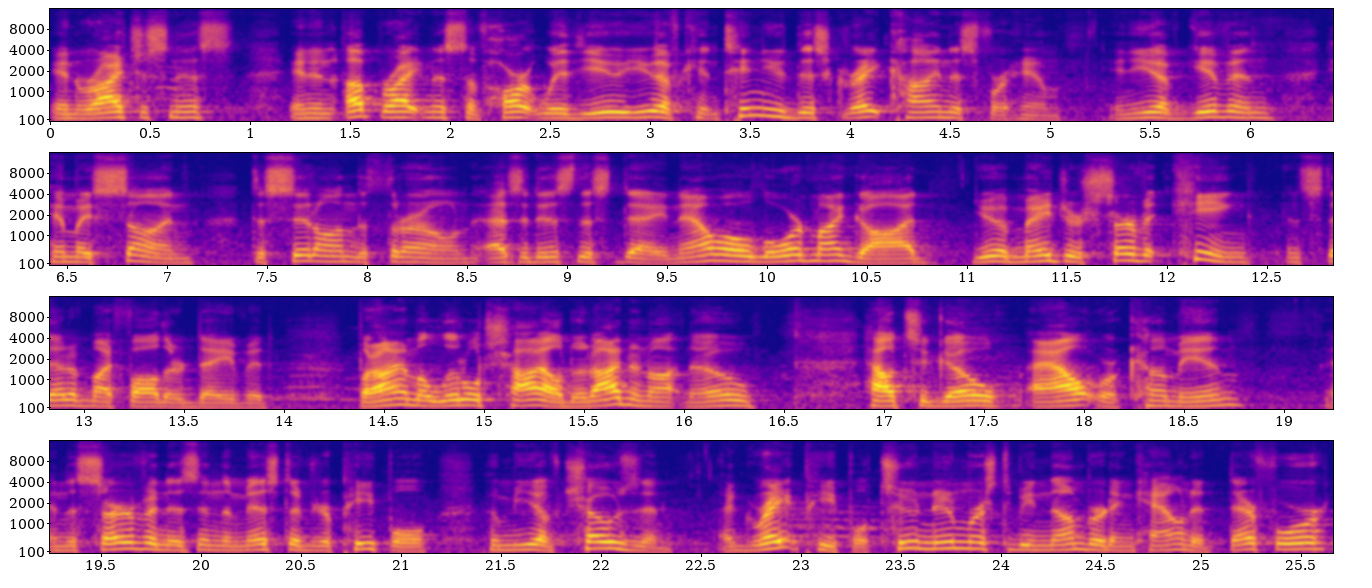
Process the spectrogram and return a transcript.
in righteousness, and in uprightness of heart with you. You have continued this great kindness for him, and you have given him a son to sit on the throne as it is this day. Now, O Lord my God, you have made your servant king instead of my father David. But I am a little child, and I do not know how to go out or come in. And the servant is in the midst of your people, whom you have chosen, a great people, too numerous to be numbered and counted. Therefore,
